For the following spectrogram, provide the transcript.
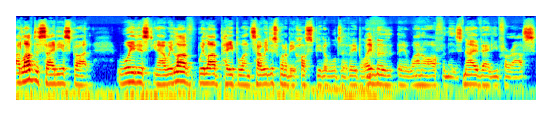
I'd love to say to you, Scott we just you know we love we love people and so we just want to be hospitable to people even though they're one off and there's no value for us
